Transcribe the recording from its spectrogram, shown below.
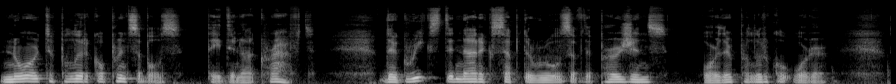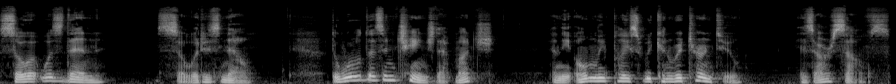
nor to political principles they did not craft. The Greeks did not accept the rules of the Persians or their political order. So it was then, so it is now. The world doesn't change that much, and the only place we can return to is ourselves.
